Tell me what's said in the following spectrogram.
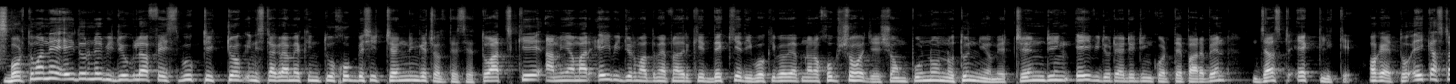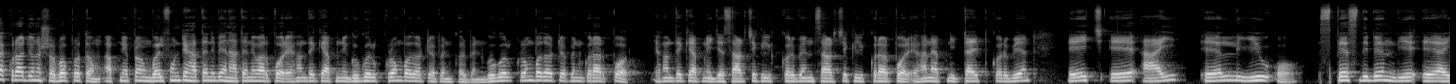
বর্তমানে এই ধরনের ভিডিওগুলো ফেসবুক টিকটক ইনস্টাগ্রামে কিন্তু খুব বেশি ট্রেন্ডিংয়ে চলতেছে। তো আজকে আমি আমার এই ভিডিওর মাধ্যমে আপনাদেরকে দেখিয়ে দিব কীভাবে আপনারা খুব সহজে সম্পূর্ণ নতুন নিয়মে ট্রেন্ডিং এই ভিডিওটা এডিটিং করতে পারবেন জাস্ট এক ক্লিকে ওকে তো এই কাজটা করার জন্য সর্বপ্রথম আপনি আপনার মোবাইল ফোনটি হাতে নেবেন, হাতে নেওয়ার পর এখান থেকে আপনি গুগল ক্রোম বাজারটি ওপেন করবেন। গুগল ক্রোম বাজারটি ওপেন করার পর এখান থেকে আপনি যে সার্চে ক্লিক করবেন সার্চে ক্লিক করার পর এখানে আপনি টাইপ করবেন H A I L U O space দিবেন দিয়ে এআই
